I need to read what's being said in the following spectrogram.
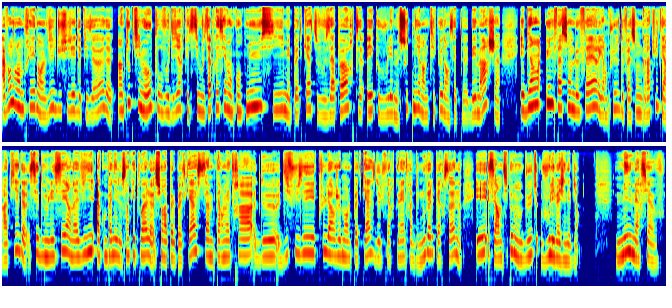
Avant de rentrer dans le vif du sujet de l'épisode, un tout petit mot pour vous dire que si vous appréciez mon contenu, si mes podcasts vous apportent et que vous voulez me soutenir un petit peu dans cette démarche, eh bien une façon de le faire et en plus de façon gratuite et rapide, c'est de me laisser un avis accompagné de 5 étoiles sur Apple Podcasts. Ça me permettra de diffuser plus largement le podcast, de le faire connaître à de nouvelles personnes et c'est un petit peu mon but, vous l'imaginez bien. Mille merci à vous.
